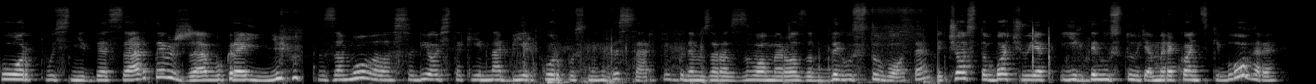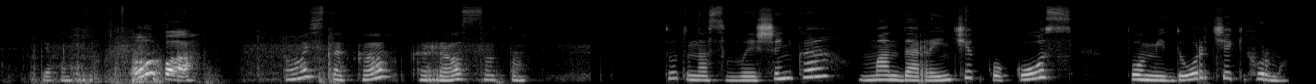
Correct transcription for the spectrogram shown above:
Корпусні десерти вже в Україні. Замовила собі ось такий набір корпусних десертів. Будемо зараз з вами разом дегустувати. Часто бачу, як їх дегустують американські блогери. Як вам? Опа! Ось така красота. Тут у нас вишенька, мандаринчик, кокос, помідорчик і хурма.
